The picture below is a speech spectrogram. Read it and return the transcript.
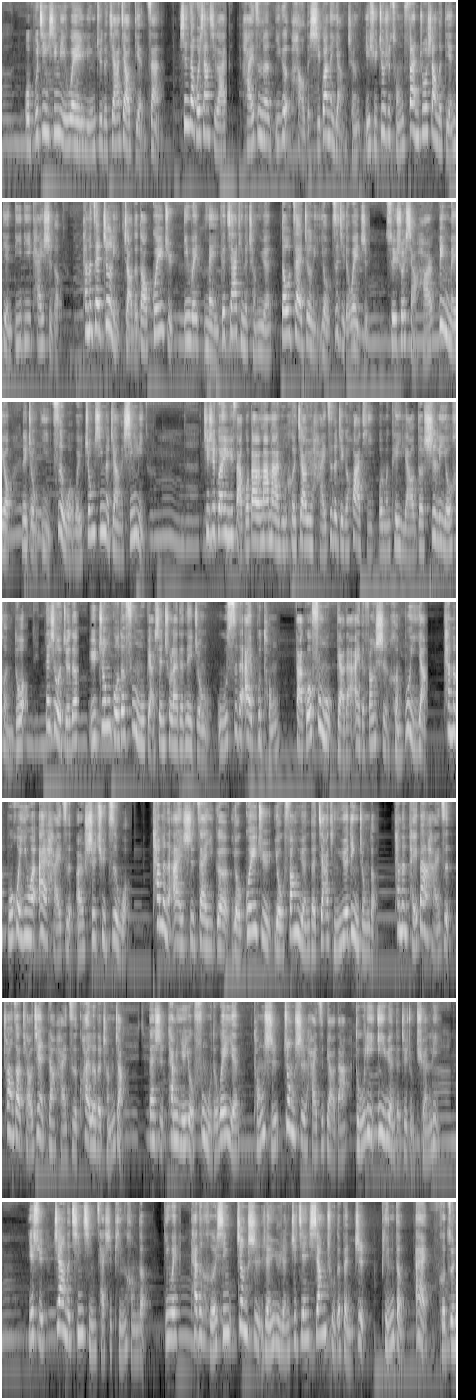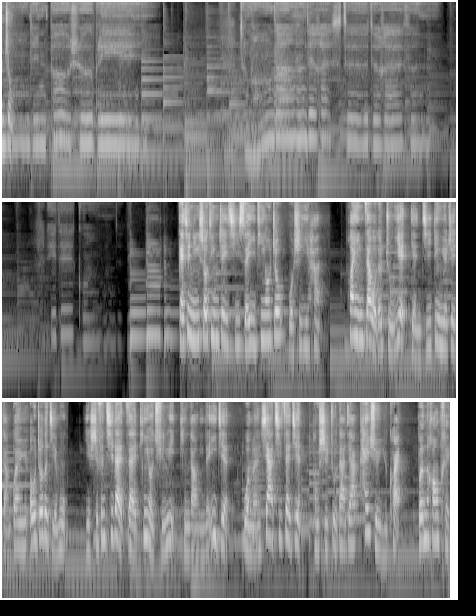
我不禁心里为邻居的家教点赞。现在回想起来，孩子们一个好的习惯的养成，也许就是从饭桌上的点点滴滴开始的。他们在这里找得到规矩，因为每一个家庭的成员都在这里有自己的位置。所以说，小孩并没有那种以自我为中心的这样的心理。其实，关于法国爸爸妈妈如何教育孩子的这个话题，我们可以聊的事例有很多。但是，我觉得与中国的父母表现出来的那种无私的爱不同，法国父母表达爱的方式很不一样。他们不会因为爱孩子而失去自我，他们的爱是在一个有规矩、有方圆的家庭约定中的。他们陪伴孩子，创造条件让孩子快乐的成长，但是他们也有父母的威严，同时重视孩子表达独立意愿的这种权利。也许这样的亲情才是平衡的，因为它的核心正是人与人之间相处的本质：平等、爱和尊重。感谢您收听这一期随意听欧洲，我是易翰，欢迎在我的主页点击订阅这档关于欧洲的节目，也十分期待在听友群里听到您的意见。我们下期再见，同时祝大家开学愉快，Bonne rentrée。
